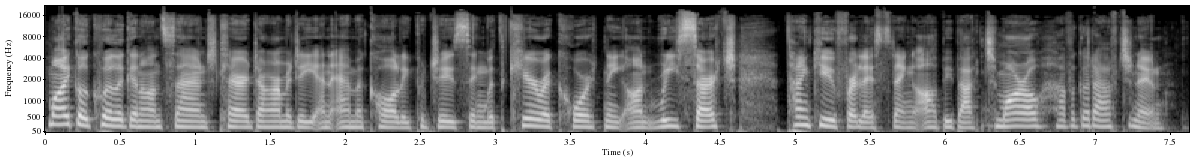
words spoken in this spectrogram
Michael Quilligan on sound, Claire Darmody and Emma Cawley producing with Ciara Courtney on research. Thank you for listening. I'll be back tomorrow. Have a good afternoon.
